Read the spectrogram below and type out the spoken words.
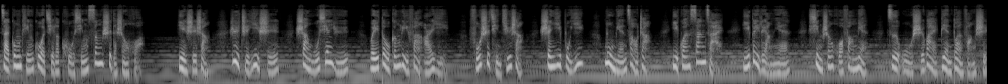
在宫廷过起了苦行僧式的生活。饮食上，日只一食，膳无鲜鱼，唯豆羹粒饭而已。服饰寝居上，身衣不衣，木棉皂帐，一官三载。一备两年，性生活方面，自五十外便断房事。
